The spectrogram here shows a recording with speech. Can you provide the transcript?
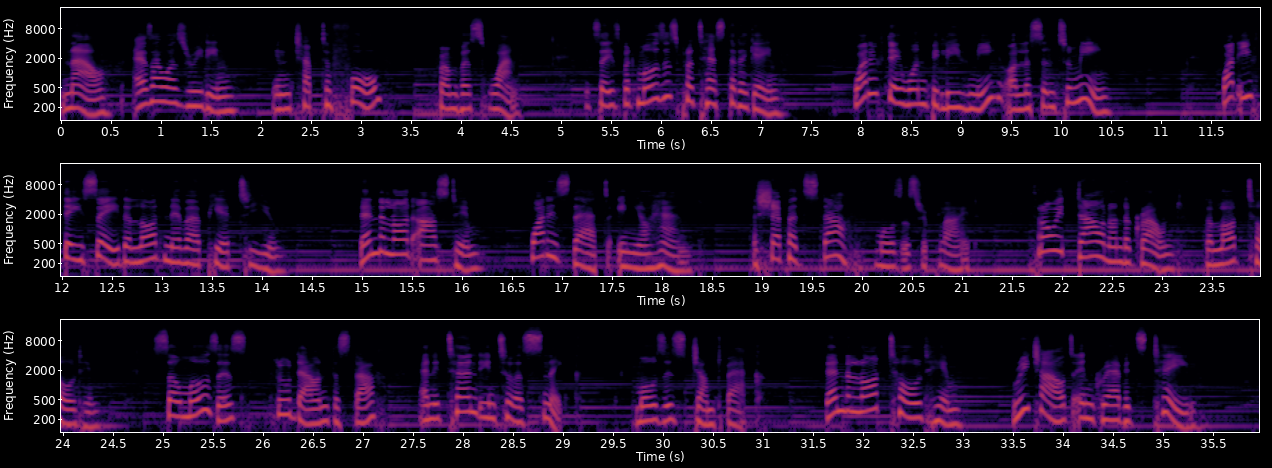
Now, as I was reading in chapter 4 from verse 1, it says, But Moses protested again. What if they won't believe me or listen to me? What if they say the Lord never appeared to you? Then the Lord asked him, What is that in your hand? A shepherd's staff, Moses replied. Throw it down on the ground, the Lord told him. So Moses threw down the staff, and it turned into a snake. Moses jumped back. Then the Lord told him, Reach out and grab its tail.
